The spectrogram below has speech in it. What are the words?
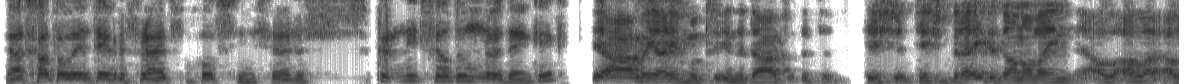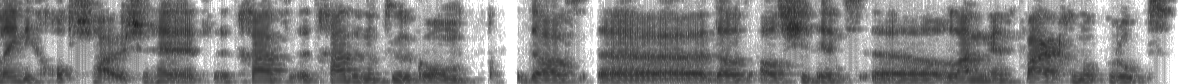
ja, het gaat alleen tegen de vrijheid van godsdienst. Hè? Dus ze kunnen niet veel doen, denk ik. Ja, maar ja, je moet inderdaad, het, het, is, het is breder dan alleen, al, alleen die godshuizen. Hè? Het, het, gaat, het gaat er natuurlijk om dat, uh, dat als je dit lang en vaak genoeg roept,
